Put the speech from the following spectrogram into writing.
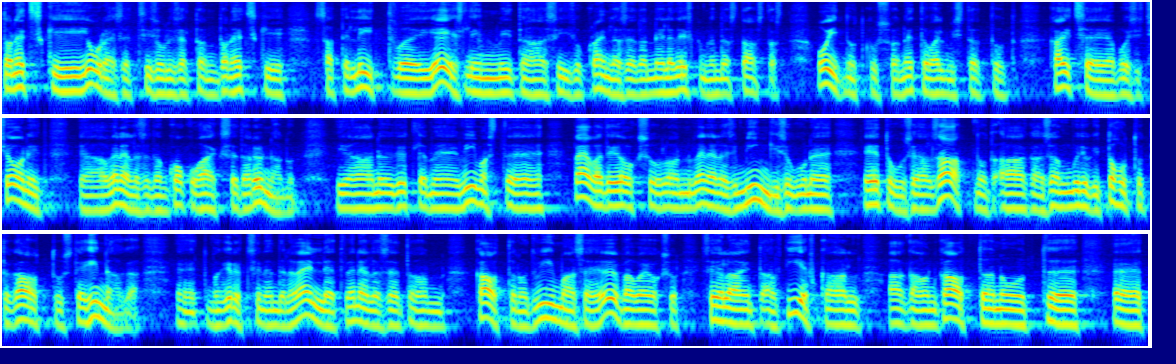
Donetski juures, et sisuliselt on Donetski satelliit või eeslinn, mida siis ukrainlased on neljateistkümnendast aastast hoidnud, kus on ette valmistatud kaitse ja positsioonid ja venelased on kogu aeg seda rünnanud. ja nüüd ütleme, viimaste päevade jooksul on venelasi mingisugune edu seal saatnud, aga see on muidugi tohutute kaotuste hinnaga. et ma kirjutasin endale välja, et venelased on kaotanud viimase ööpäeva jooksul, see ei ole ainult Avdiivka all, aga on kaotanud eh,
